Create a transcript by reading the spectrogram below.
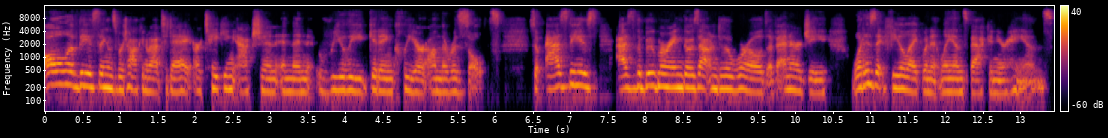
All of these things we're talking about today are taking action and then really getting clear on the results. So as these as the boomerang goes out into the world of energy, what does it feel like when it lands back in your hands?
